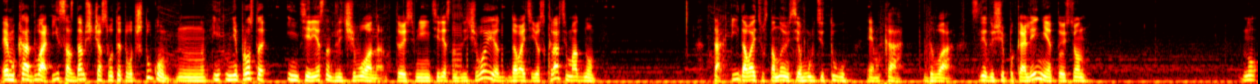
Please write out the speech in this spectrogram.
МК-2. И создам сейчас вот эту вот штуку. И мне просто интересно, для чего она. То есть мне интересно, для чего ее. Давайте ее скрафтим одну. Так, и давайте установим себе мультитул МК-2. Следующее поколение, то есть он... Ну,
